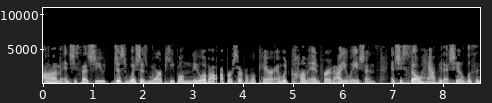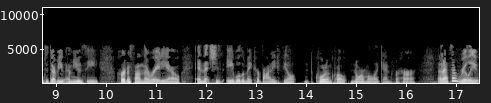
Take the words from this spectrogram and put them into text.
Um, and she says she just wishes more people knew about upper cervical care and would come in for evaluations. And she's so happy that she listened to WMUZ, heard us on the radio, and that she's able to make her body feel quote unquote normal again for her. Now that's a really,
